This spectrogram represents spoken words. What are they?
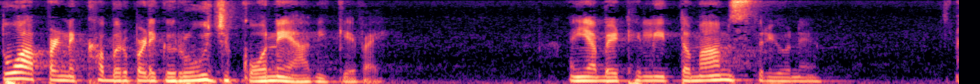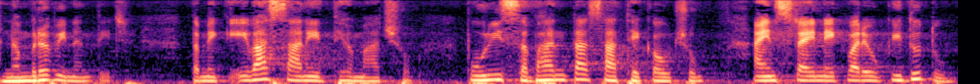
તો આપણને ખબર પડે કે રોજ કોને આવી કહેવાય. અહીંયા બેઠેલી તમામ સ્ત્રીઓને નમ્ર વિનંતી છે. તમે એવા સાનિધ્યમાં છો. પૂરી સભાનતા સાથે કહું છું. આઈન્સ્ટાઈને એકવાર એવું કીધું હતું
